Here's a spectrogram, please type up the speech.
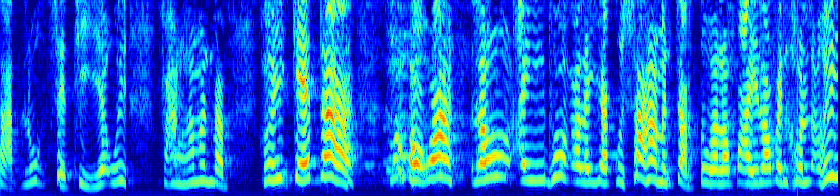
ษัตริย์ ลูกเศรษฐีอะอุ้ยฟังแล้วมันแบบ เฮ้ยเก็ตอะมาบอกว่าแล้วไอ้พวกอะไรยากุซ่ามันจับตัวเราไป เราเป็นคนเฮ้ย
